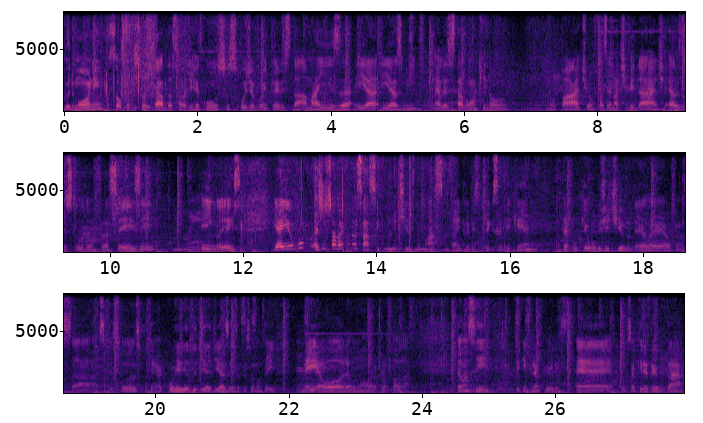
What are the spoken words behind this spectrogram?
Good morning, eu sou o professor Ricardo da Sala de Recursos. Hoje eu vou entrevistar a Maísa e a Yasmin. Elas estavam aqui no, no pátio fazendo atividade, elas estudam francês e inglês. E, inglês. e aí eu vou, a gente só vai conversar cinco minutinhos no máximo, tá? A entrevista tem que ser pequena, até porque o objetivo dela é alcançar as pessoas, porque a correria do dia a dia às vezes a pessoa não tem meia hora, uma hora para falar. Então assim, fiquem tranquilos. É, eu só queria perguntar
